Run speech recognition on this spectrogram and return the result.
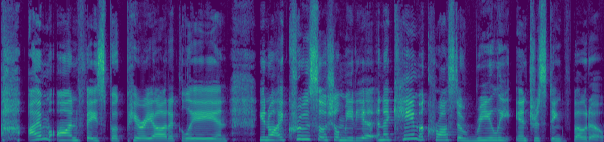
I'm on Facebook periodically and, you know, I cruise social media and I came across a really interesting photo.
